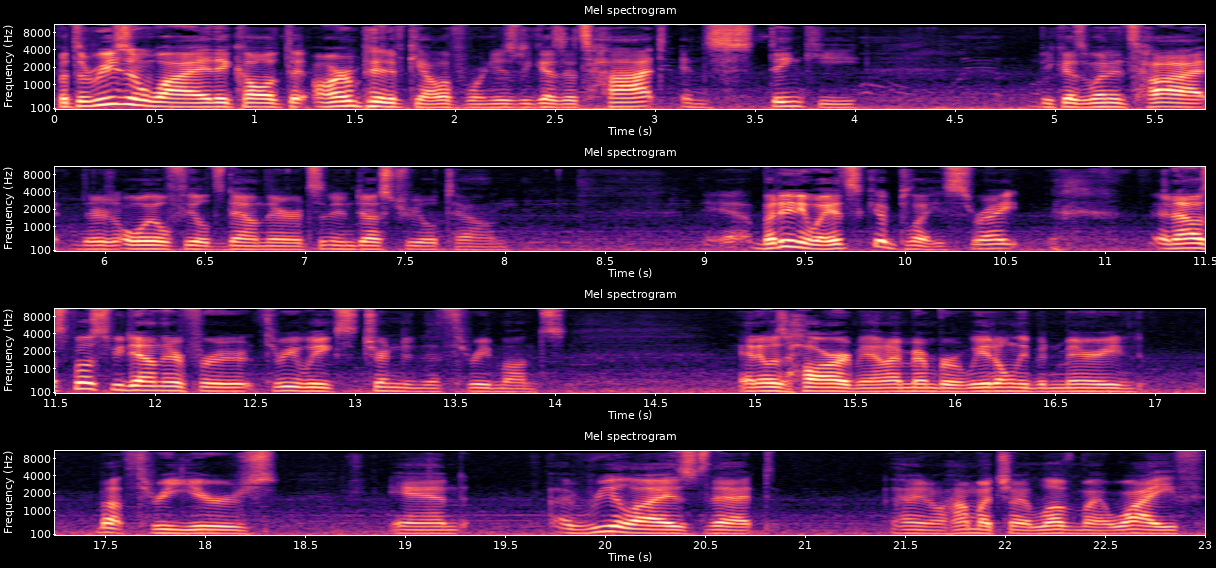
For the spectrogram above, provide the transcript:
But the reason why they call it the armpit of California is because it's hot and stinky. Because when it's hot, there's oil fields down there. It's an industrial town. Yeah, but anyway, it's a good place, right? And I was supposed to be down there for three weeks. It turned into three months. And it was hard, man. I remember we had only been married about three years. And I realized that, I don't know, how much I love my wife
